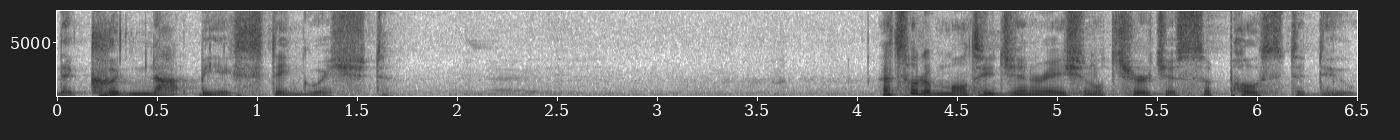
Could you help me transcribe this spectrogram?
that could not be extinguished. That's what a multi generational church is supposed to do.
